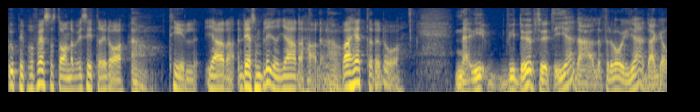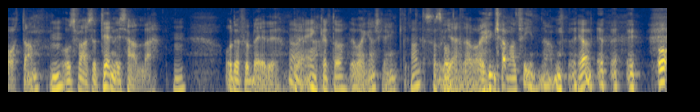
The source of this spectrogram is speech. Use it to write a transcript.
upp i Professorsstaden där vi sitter idag, ja. till Gärda, det som blir Gärdahallen. Ja. Vad hette det då? Nej, vi, vi döpte det till Gärdahallen för det var ju Gärdagatan mm. och så fanns det tennishallar. Mm. Och därför blev det ja, enkelt då. Det var ganska enkelt. Ja, inte så svårt. Gärda var ett gammalt fint namn. Ja. Och,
